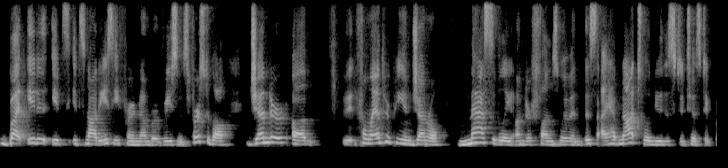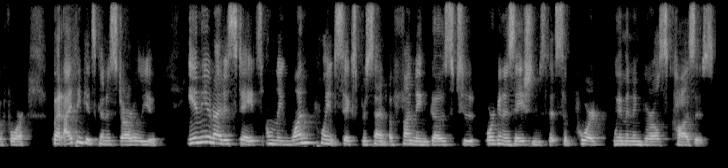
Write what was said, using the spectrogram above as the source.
but it, it's it's not easy for a number of reasons. First of all, gender um, philanthropy in general massively underfunds women. This I have not told you the statistic before, but I think it's going to startle you. In the United States, only 1.6% of funding goes to organizations that support women and girls' causes.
